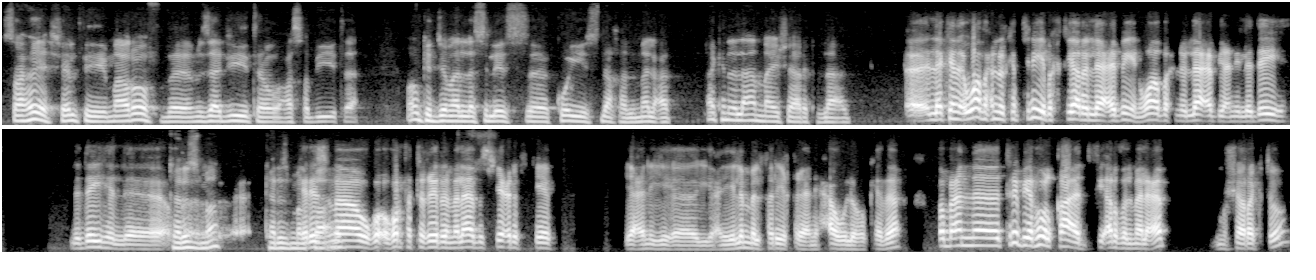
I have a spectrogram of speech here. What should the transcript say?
صحيح شلفي معروف بمزاجيته وعصبيته. ممكن جمال لاسليس كويس داخل الملعب لكن الآن ما يشارك اللاعب. آه، لكن واضح إنه الكابتنية باختيار اللاعبين. واضح إنه اللاعب يعني لديه لديه ال- كاريزما. كاريزما. كاريزما وغرفه تغيير الملابس يعرف كيف يعني آه، يعني يلم الفريق يعني حوله وكذا. طبعا آه، تريبير هو القائد في أرض الملعب مشاركته.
